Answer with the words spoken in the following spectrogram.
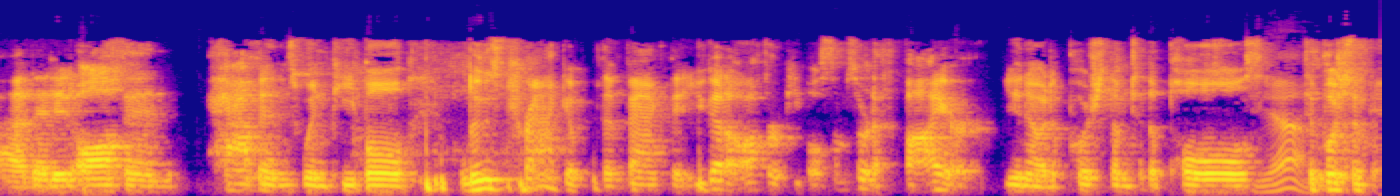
uh, that it often happens when people lose track of the fact that you got to offer people some sort of fire, you know, to push them to the polls, yeah. to push them to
